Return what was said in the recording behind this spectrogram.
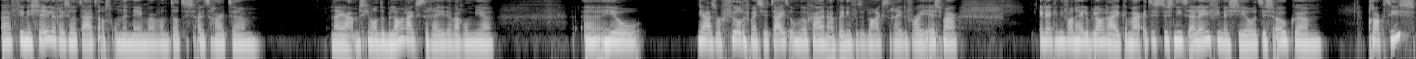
uh, financiële resultaten als ondernemer, want dat is uiteraard, uh, nou ja, misschien wel de belangrijkste reden waarom je uh, heel ja, zorgvuldig met je tijd om wil gaan. Nou, ik weet niet of het de belangrijkste reden voor je is, maar ik denk in ieder geval een hele belangrijke. Maar het is dus niet alleen financieel, het is ook um, praktisch.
